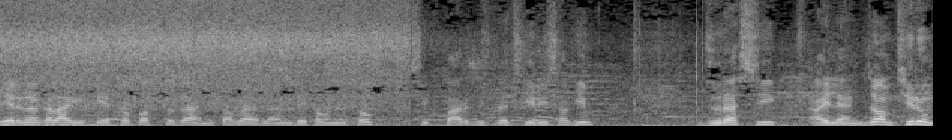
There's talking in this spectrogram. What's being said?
हेर्नको लागि के छ कस्तो छ हामी तपाईँहरूलाई पनि देखाउनेछौँ। सिक पार्कभित्र छिरिसक्यौँ। जुरासिक आइल्यान्ड जाउँ छिरौँ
